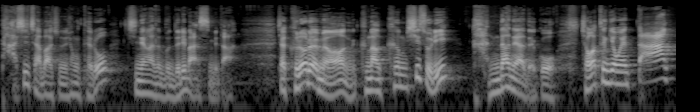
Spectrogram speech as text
다시 잡아주는 형태로 진행하는 분들이 많습니다. 자, 그러려면 그만큼 시술이 간단해야 되고 저 같은 경우엔 딱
